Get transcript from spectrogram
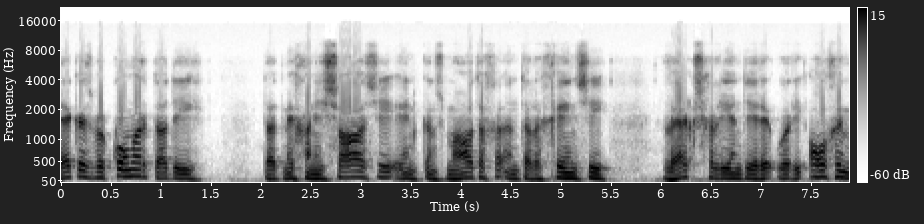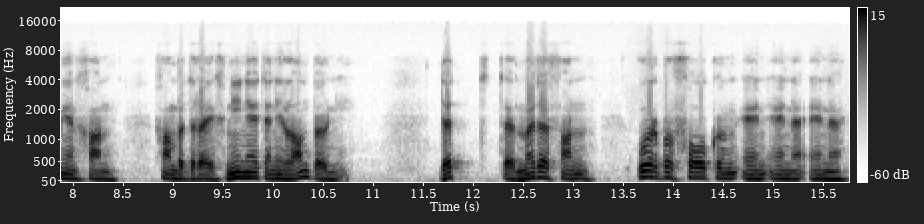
Ek is bekommerd dat die dat mekanisasie en kunsmatige intelligensie werksgeleenthede oor die algemeen gaan gaan bedreig, nie net in die landbou nie. Dit te midde van oorbevolking en en en 'n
